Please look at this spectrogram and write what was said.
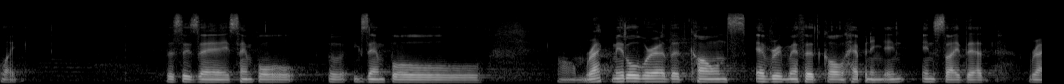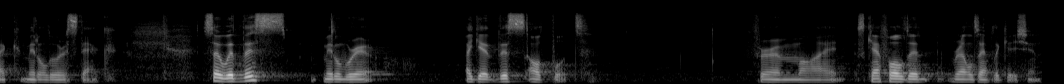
Like this is a sample uh, example um, rack middleware that counts every method call happening in, inside that rack middleware stack. So with this middleware, I get this output from my scaffolded Rails application.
